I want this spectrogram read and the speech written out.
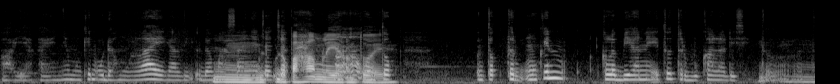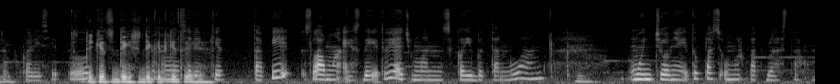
oh ya kayaknya mungkin udah mulai kali udah Hmm, masanya udah- Caca udah paham lah ya orang uh, tua ya. untuk untuk ter- mungkin kelebihannya itu terbuka lah di situ Hmm. terbuka di situ Sedikit sedikit sedikit Mm, gitu ya. sedikit tapi selama SD itu ya cuman sekelibetan doang munculnya itu pas umur 14 tahun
